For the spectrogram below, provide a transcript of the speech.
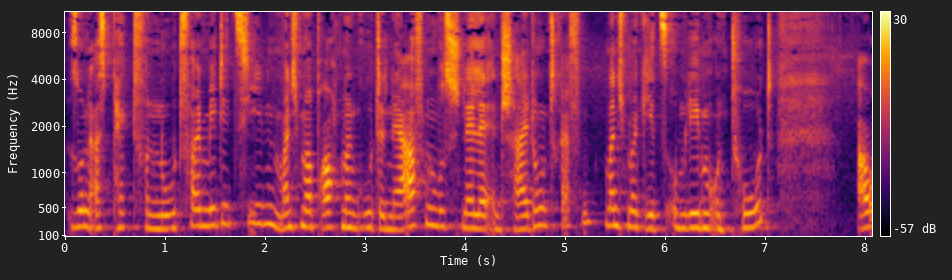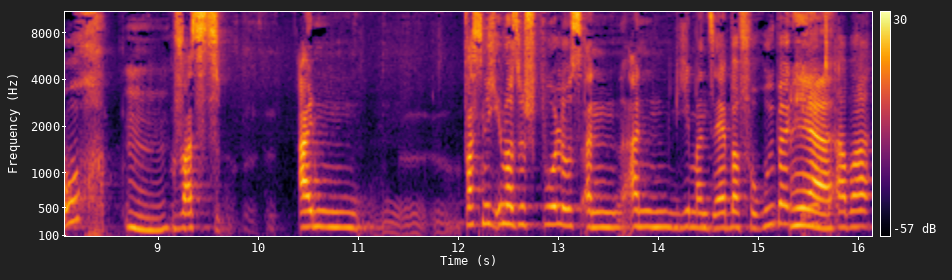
so einen Aspekt von Notfallmedizin. Manchmal braucht man gute Nerven, muss schnelle Entscheidungen treffen. Manchmal geht es um Leben und Tod. Auch was ein was nicht immer so spurlos an, an jemand selber vorübergeht, Ja. aber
